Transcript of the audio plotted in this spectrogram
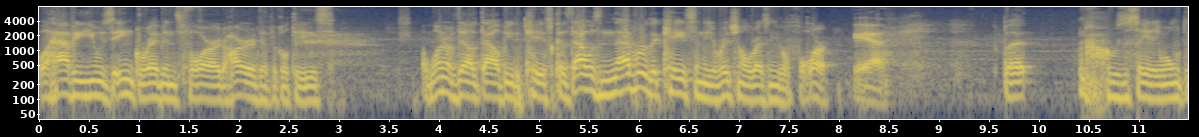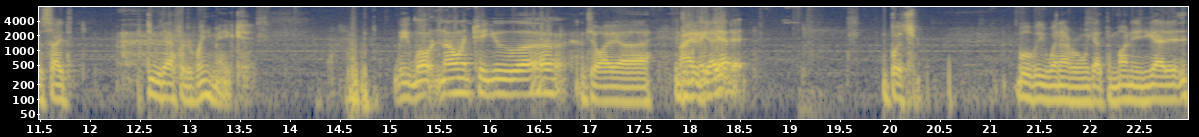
will have you use ink ribbons for the harder difficulties. I wonder if that that'll be the case because that was never the case in the original Resident Evil 4. Yeah. But who's to say they won't decide to do that for the remake We won't know until you uh, until I uh, until finally get it. which will be whenever we got the money to get it.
